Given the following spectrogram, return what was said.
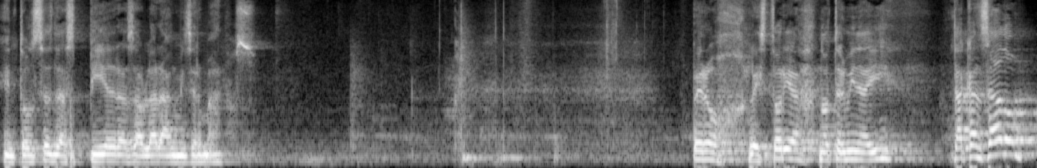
entonces las piedras hablarán, mis hermanos. Pero la historia no termina ahí. ¿Está cansado?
